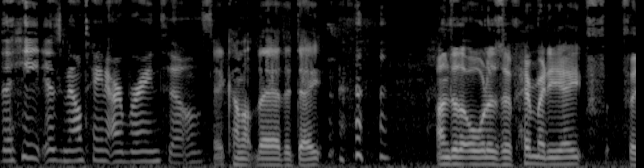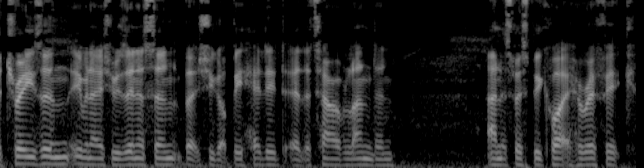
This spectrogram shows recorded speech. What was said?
The heat is melting our brain cells. It come up there, the date. Under the orders of Henry VIII for treason, even though she was innocent, but she got beheaded at the Tower of London. And it's supposed to be quite a horrific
